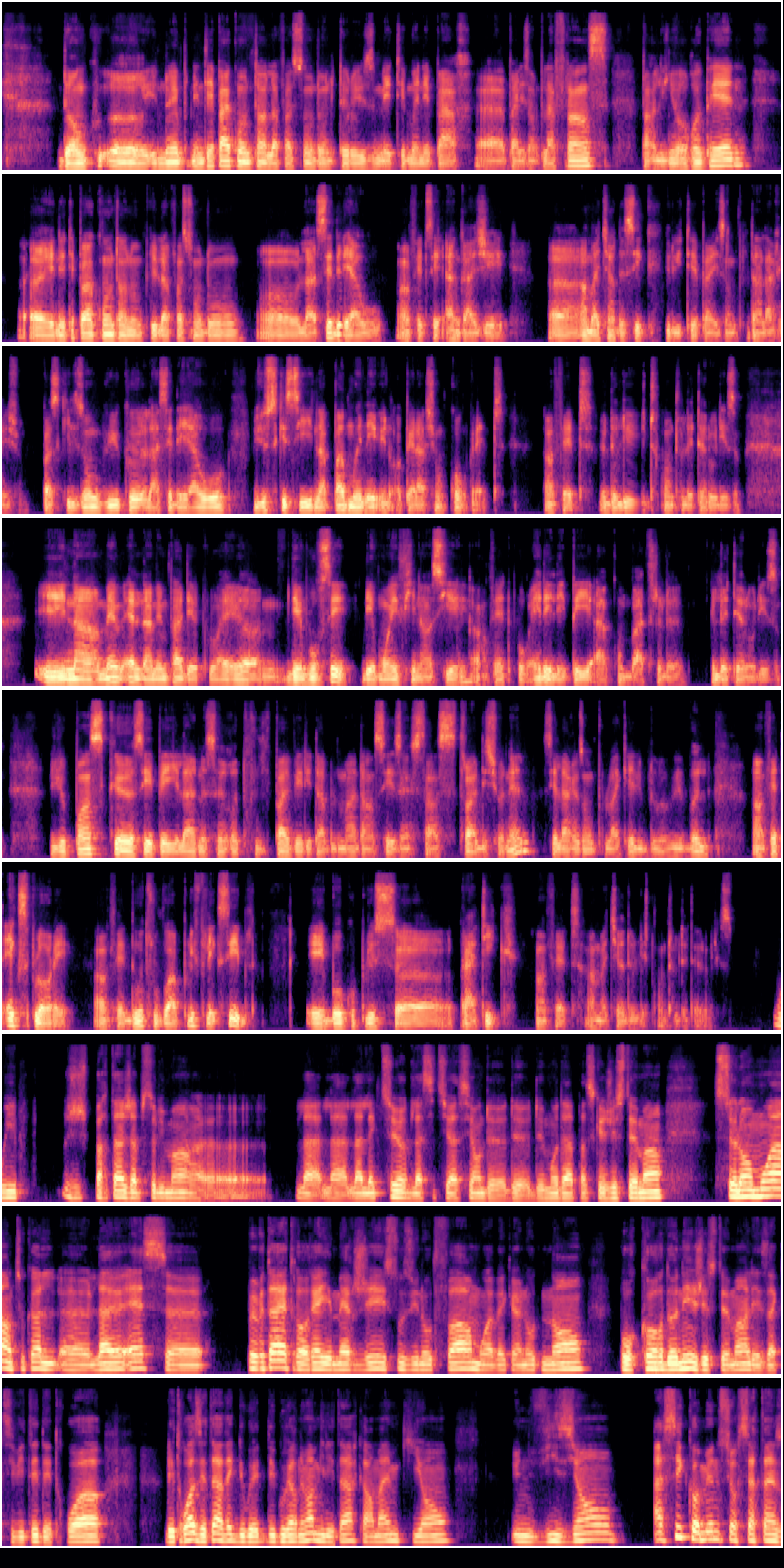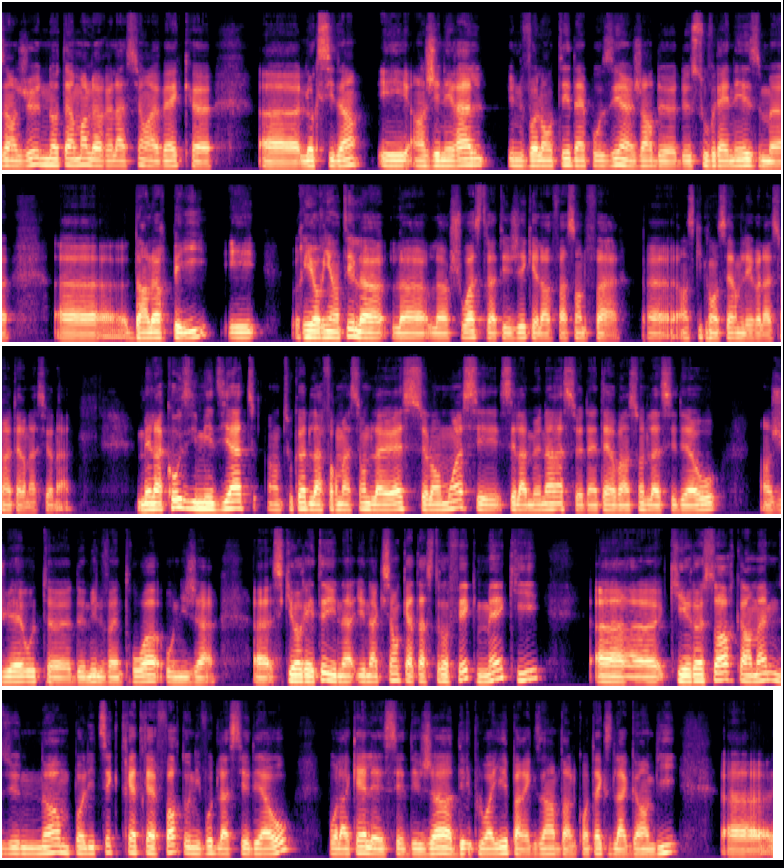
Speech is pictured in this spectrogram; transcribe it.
Donc, euh, ils n'étaient pas contents de la façon dont le terrorisme était mené par, euh, par exemple, la France, par l'Union européenne. Euh, ils n'étaient pas contents non plus de la façon dont euh, la CDAO, en fait, s'est engagée euh, en matière de sécurité, par exemple, dans la région. Parce qu'ils ont vu que la CDAO, jusqu'ici, n'a pas mené une opération concrète, en fait, de lutte contre le terrorisme. Et même, elle n'a même pas déployé, déboursé des moyens financiers, en fait, pour aider les pays à combattre le, le terrorisme. Je pense que ces pays-là ne se retrouvent pas véritablement dans ces instances traditionnelles. C'est la raison pour laquelle ils veulent, en fait, explorer, en fait, d'autres voies plus flexibles et beaucoup plus euh, pratique, en fait, en matière de lutte contre le terrorisme. Oui, je partage absolument euh, la, la, lecture de la situation de, de, Moda parce que justement, selon moi, en tout cas, euh, l'AES peut-être aurait émergé sous une autre forme ou avec un autre nom pour coordonner justement les activités des trois, États avec des, gouvernements militaires quand même qui ont une vision assez commune sur certains enjeux, notamment leur relation avec euh, euh, l'Occident et en général une volonté d'imposer un genre de, souverainisme euh, dans leur pays et réorienter leur, choix stratégique et leur façon de faire en ce qui concerne les relations internationales. Mais la cause immédiate, en tout cas de la formation de l'AES, selon moi, c'est la menace d'intervention de la CDAO en juillet-août 2023 euh, au Niger, euh, ce qui aurait été une, une action catastrophique, mais qui, euh, qui ressort quand même d'une norme politique très, très forte au niveau de la CDAO, pour laquelle elle s'est déjà déployée, par exemple, dans le contexte de la Gambie,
